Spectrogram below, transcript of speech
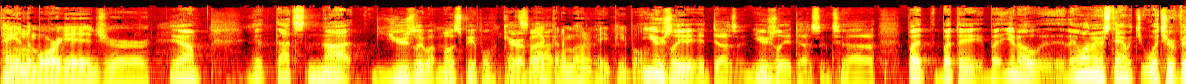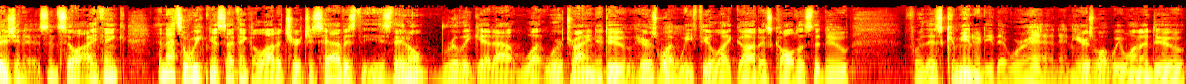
paying the mortgage, or Yeah, it, that's not usually what most people care that's about. not going to motivate people. Usually it doesn't. Usually it doesn't. Uh, but but they but you know they want to understand what, you, what your vision is, and so I think and that's a weakness I think a lot of churches have is is they don't really get out what we're trying to do. Here's what we feel like God has called us to do for this community that we're in, and here's what we want to do,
